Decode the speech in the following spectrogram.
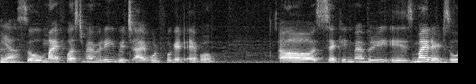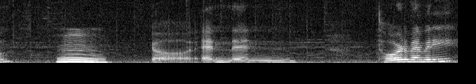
Yeah. So my first memory, which I won't forget ever. Uh, second memory is my red zone. Hmm. Uh, and then third memory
